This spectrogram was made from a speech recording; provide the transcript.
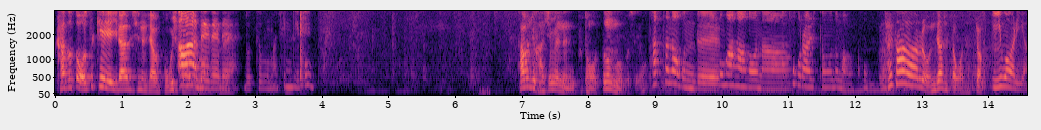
가서 또 어떻게 일하시는지 한번 보고 싶어가지고 아 네네네 네. 노트북만 챙기고 사무실 가시면은 보통 어떤 업무 보세요? 파트너분들 통화하거나 카톡을 할 경우도 많고 퇴사를 언제 하셨다고 하셨죠? 2월이요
